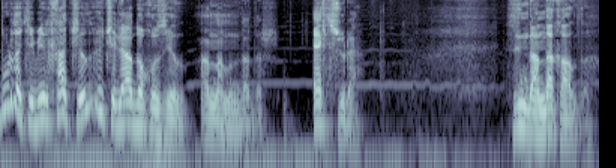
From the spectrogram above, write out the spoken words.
Buradaki birkaç yıl 3 ila 9 yıl anlamındadır. Ek süre. Zindanda kaldı.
